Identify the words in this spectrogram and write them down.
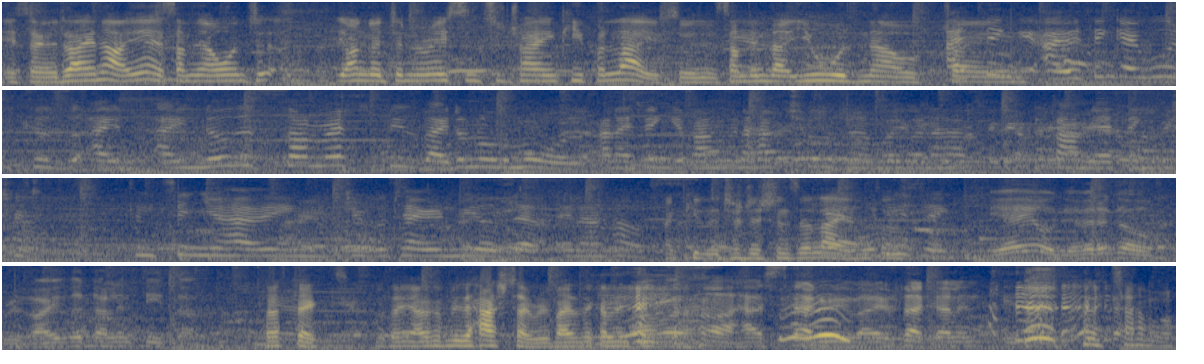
it's like a dying art, yeah. Something I want to, younger generations to try and keep alive. So it's something that you would now try I think and. I think I would because I, I know there's some recipes but I don't know them all and I think if I'm going to have children we're going to have a family I think we should continue having Gibraltarian meals in our house. and keep the traditions Yeah, alive. what do you think? Yeah, yo, give it a go. Revive the calentita. Perfect. Well, thank- I'll give you the hashtag revive the calentita. Hashtag revive la calentita. Ciao.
